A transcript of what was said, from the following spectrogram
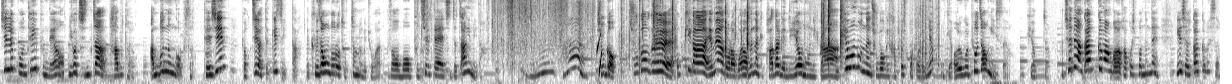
실리콘 테이프인데요 이거 진짜 다 붙어요 안 붙는 거 없어. 대신 벽지가 뜯길 수 있다. 그 정도로 접착력이 좋아요. 그래서 뭐 붙일 때 진짜 짱입니다. 이거는 아 주걱. 주걱을 놓기가 애매하더라고요. 맨날 이렇게 바닥에 뉘어놓으니까 세워놓는 주걱이 갖고 싶었거든요. 이렇게 얼굴 표정이 있어요. 귀엽죠? 최대한 깔끔한 걸 갖고 싶었는데 이게 제일 깔끔했어요.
